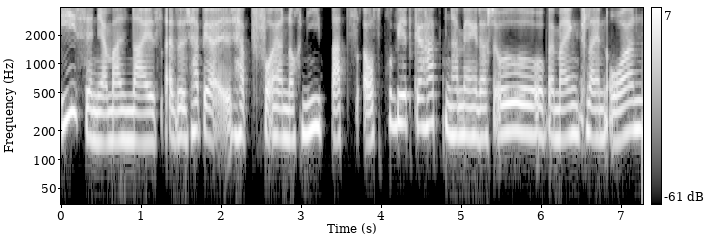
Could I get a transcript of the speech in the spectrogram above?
Die sind ja mal nice. Also ich habe ja, ich habe vorher noch nie Buds ausprobiert gehabt und habe mir gedacht, oh, bei meinen kleinen Ohren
